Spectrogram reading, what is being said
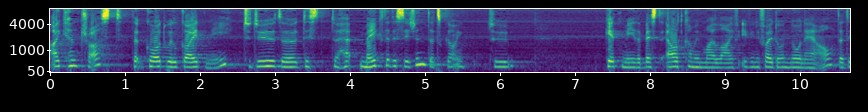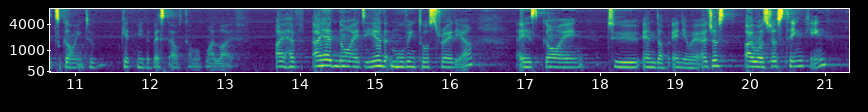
I can trust that God will guide me to do the this, to ha- make the decision that's going to get me the best outcome in my life, even if I don't know now that it's going to get me the best outcome of my life. I have I had no idea that moving to Australia is going to end up anywhere. I just I was just thinking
